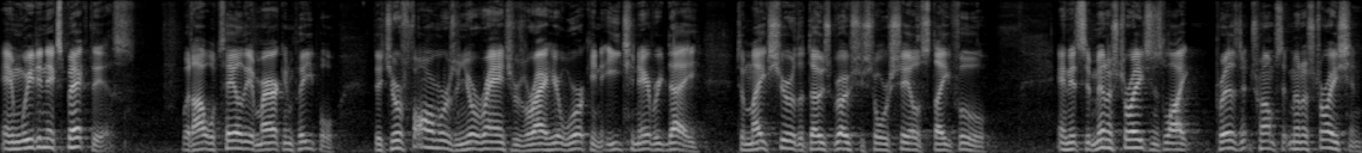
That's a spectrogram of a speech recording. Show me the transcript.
And we didn't expect this, but I will tell the American people that your farmers and your ranchers are out here working each and every day to make sure that those grocery store shelves stay full. And it's administrations like President Trump's administration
